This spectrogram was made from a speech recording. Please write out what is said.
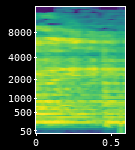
away.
